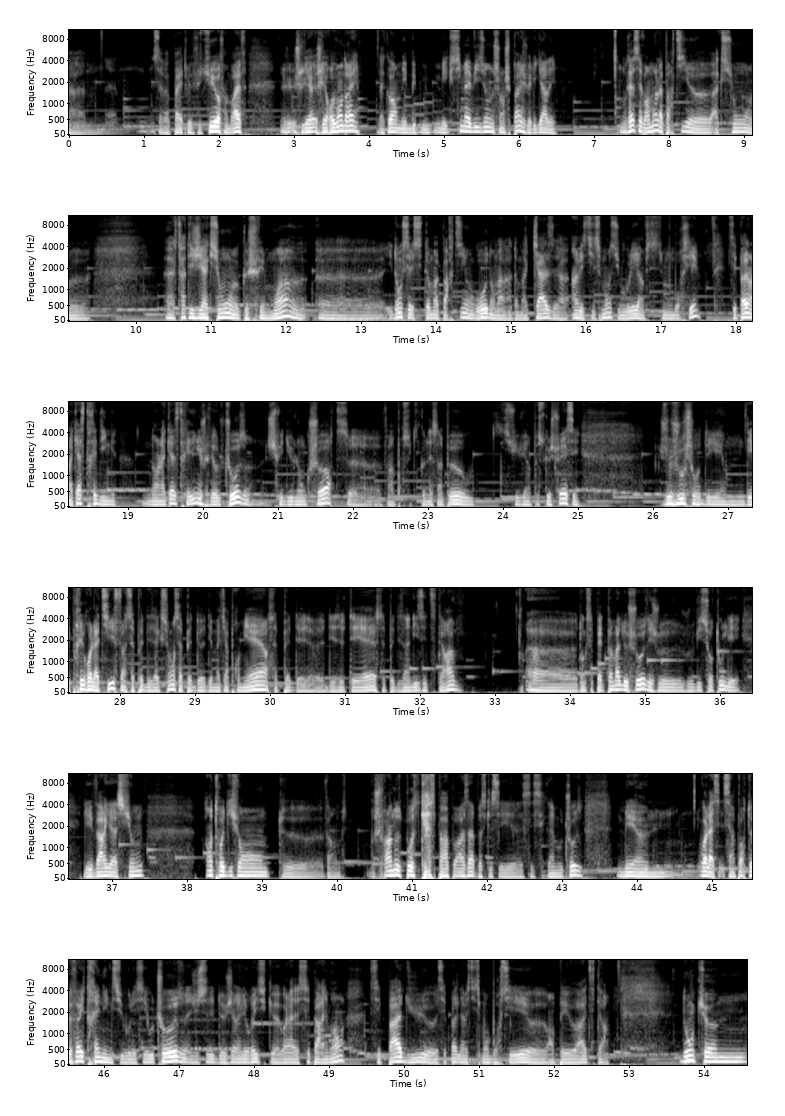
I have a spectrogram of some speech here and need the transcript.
ça va pas être le futur, enfin bref, je, les, revendrai, d'accord mais, mais, si ma vision ne change pas, je vais les garder. Donc ça c'est vraiment la partie euh, action, euh, euh, stratégie action que je fais moi, et donc c'est dans ma partie en gros, dans ma, dans ma case investissement, si vous voulez, investissement boursier, c'est pas dans la case trading. Dans la case trading, je fais autre chose, je fais du long short, enfin pour ceux qui connaissent un peu ou qui suivent un peu ce que je fais, c'est je joue sur des, prix relatifs, ça peut être des actions, ça peut être des matières premières, ça peut être des, ETF, ça peut être des indices, etc. Euh, donc ça peut être pas mal de choses et je, vis surtout les, variations entre différentes... Euh, enfin, je ferai un autre podcast par rapport à ça parce que c'est quand même autre chose. Mais euh, voilà, c'est un portefeuille training si vous voulez, c'est autre chose. J'essaie de gérer le risque voilà, séparément. C'est pas, du, c'est pas de l'investissement boursier en PEA, etc. Donc... Euh,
